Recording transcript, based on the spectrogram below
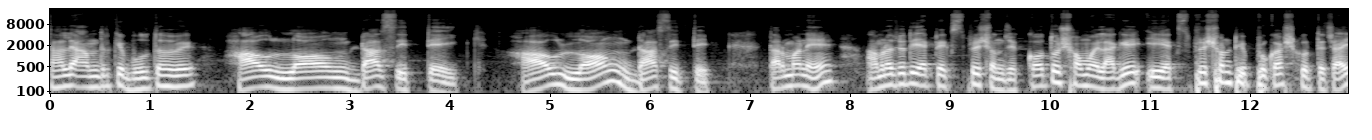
তাহলে আমাদেরকে বলতে হবে how long does it take how long does it take তার মানে আমরা যদি একটা এক্সপ্রেশন যে কত সময় লাগে, এই এক্সপ্রেশনটি প্রকাশ করতে চাই,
